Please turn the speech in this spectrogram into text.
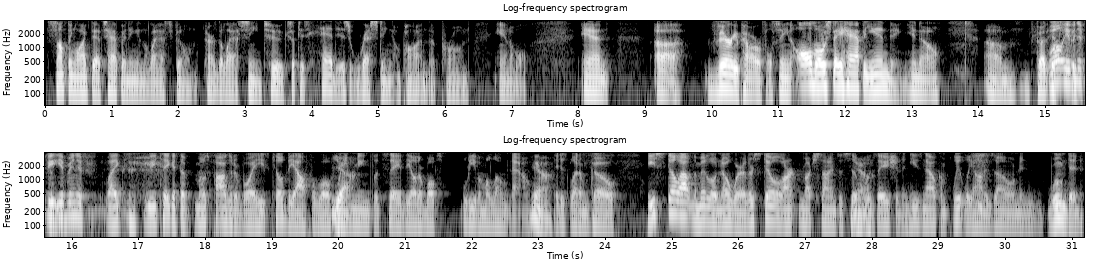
Something like that's happening in the last film, or the last scene too, except his head is resting upon the prone animal. And uh, very powerful scene, almost a happy ending, you know. Um, but well, even if he, even if like we take it the most positive way, he's killed the alpha wolf, which means let's say the other wolves leave him alone now. Yeah, they just let him go he's still out in the middle of nowhere. There still aren't much signs of civilization, yeah. and he's now completely on his own and wounded.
